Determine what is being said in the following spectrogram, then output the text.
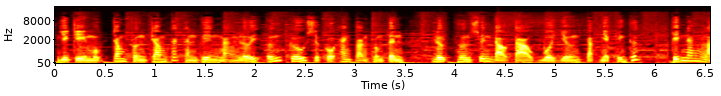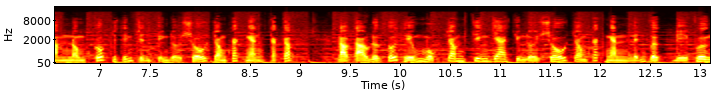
Duy trì 100% các thành viên mạng lưới ứng cứu sự cố an toàn thông tin được thường xuyên đào tạo, bồi dưỡng, cập nhật kiến thức, kỹ năng làm nòng cốt cho tiến trình chuyển đổi số trong các ngành các cấp. Đào tạo được tối thiểu 100 chuyên gia chuyển đổi số trong các ngành lĩnh vực địa phương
